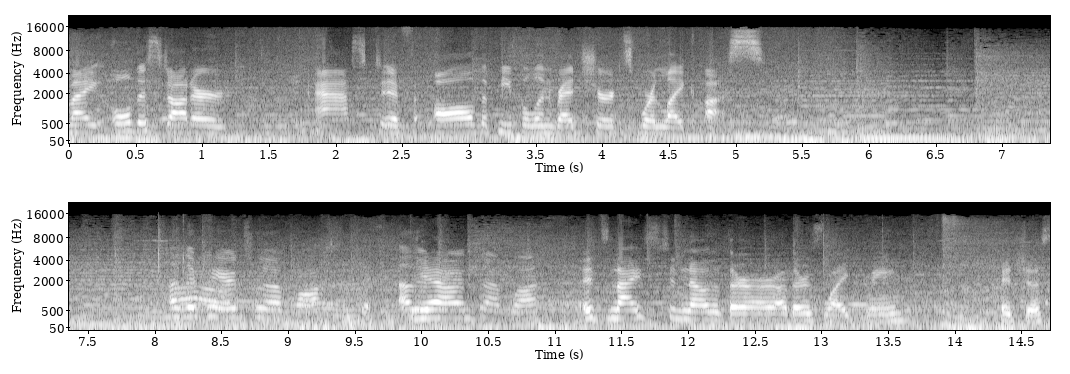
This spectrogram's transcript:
My oldest daughter asked if all the people in red shirts were like us. Other parents who have lost. Other Yeah. parents who have lost. It's nice to know that there are others like me. It just,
